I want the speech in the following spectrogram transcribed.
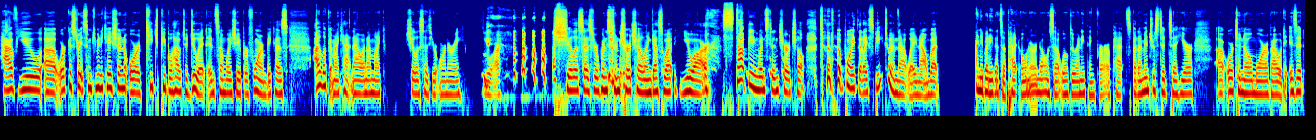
have you uh, orchestrate some communication or teach people how to do it in some way, shape, or form. Because I look at my cat now and I'm like, Sheila says you're ornery. You are. Sheila says you're Winston Churchill, and guess what? You are. Stop being Winston Churchill to the point that I speak to him that way now. But anybody that's a pet owner knows that we'll do anything for our pets. But I'm interested to hear uh, or to know more about is it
